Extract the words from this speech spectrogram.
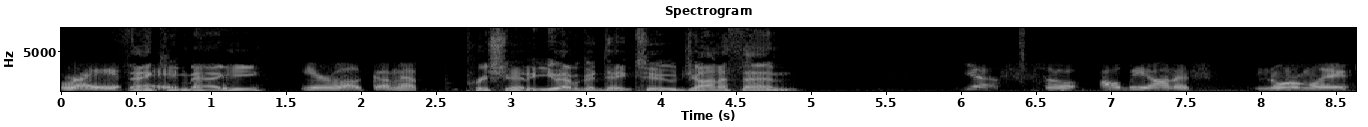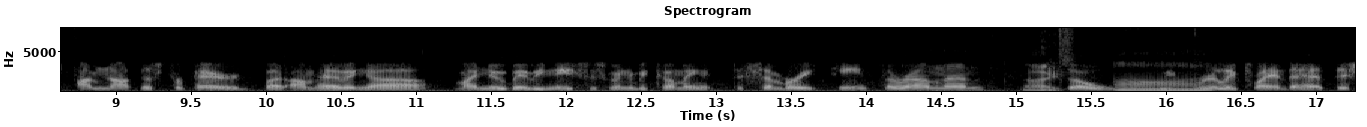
Right. Thank right. you, Maggie. You're welcome. Have- Appreciate it. You have a good day, too. Jonathan. Yes. So I'll be honest. Normally, I'm not this prepared, but I'm having uh my new baby niece is going to be coming December 18th around then. Nice. So Aw. we really planned ahead this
